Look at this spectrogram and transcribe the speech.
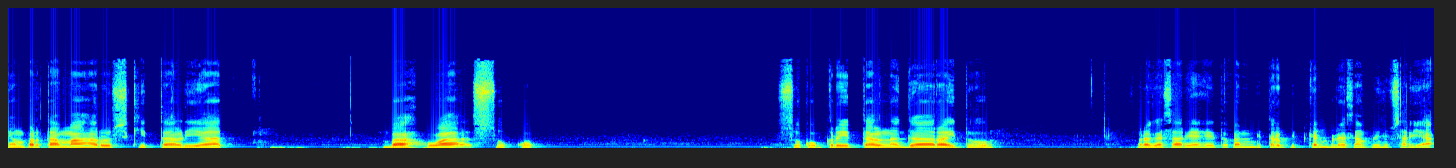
yang pertama harus kita lihat bahwa suku suku retail negara itu Braga Syariah itu kan diterbitkan berdasarkan prinsip syariah.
